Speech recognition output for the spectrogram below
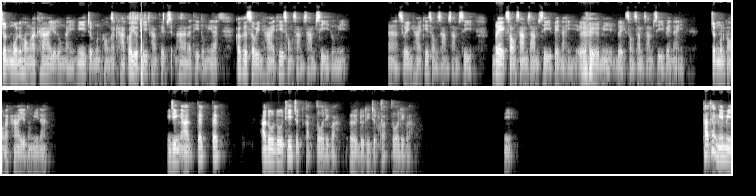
จุดหมุนของราคาอยู่ตรงไหน นี่จุดหมุนของราคาก็อยู่ที่ทำเฟรม15 นาทีตรงนี้แหละ ก็คือสวิงไฮที่ 2334 ตรงนี้ อ่า สวิงไฮที่ 2334 เบรก 2334 ไปไหน เออ นี่ เบรก 2334 ไปไหน จุดหมุนของราคาอยู่ตรงนี้นะ จริงๆอาจตึกตึก เอาดูดูที่จุดกลับตัวดีกว่า เออ ดูที่จุดกลับตัวดีกว่า นี่ ถ้าแท่งนี้มี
